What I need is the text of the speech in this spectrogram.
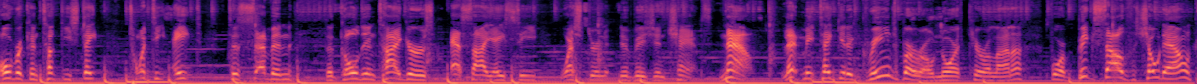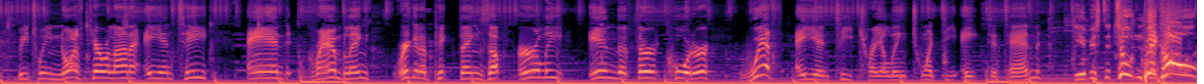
over Kentucky State 28 to 7. The Golden Tigers SIAC Western Division champs. Now, let me take you to Greensboro, North Carolina for a Big South showdown between North Carolina A&T and Grambling. We're going to pick things up early in the third quarter with A&T trailing 28 to 10. Give it to Tuten. Big hole.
